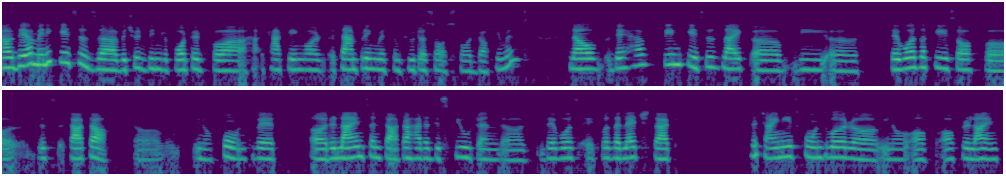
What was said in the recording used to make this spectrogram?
Now, there are many cases uh, which have been reported for ha hacking or tampering with computer source code documents. Now, there have been cases like uh, the uh, there was a case of uh, this Tata uh, you know phones where uh, Reliance and Tata had a dispute and there was it was alleged that the Chinese phones were you know of, of Reliance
